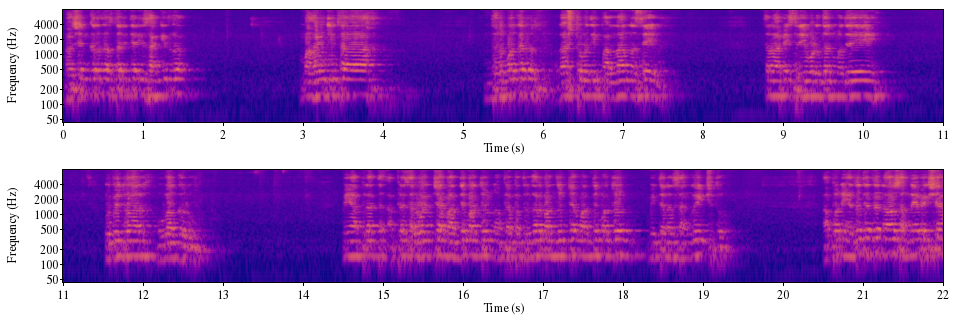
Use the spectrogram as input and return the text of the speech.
भाषण करत असताना त्यांनी सांगितलं महायुतीचा धर्म जर राष्ट्रवादी पालणार नसेल तर आम्ही श्रीवर्धनमध्ये उमेदवार उभा करू. मी आपल्या आपल्या सर्वांच्या माध्यमातून आपल्या पत्रकार बांधूंच्या माध्यमातून मी त्यांना सांगू इच्छितो. आपण ह्याचं त्याचं नाव सांगण्यापेक्षा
